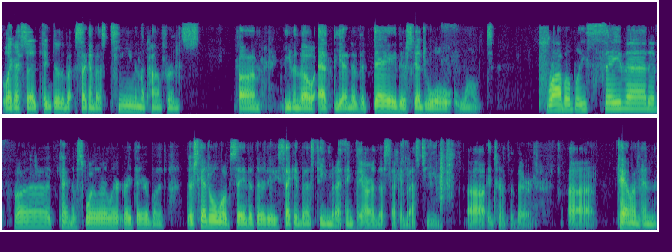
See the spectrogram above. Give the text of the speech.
like I said, think they're the second best team in the conference. Um, even though at the end of the day, their schedule won't probably say that if uh, kind of spoiler alert right there, but their schedule won't say that they're the second best team, but I think they are the second best team uh, in terms of their uh, talent and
